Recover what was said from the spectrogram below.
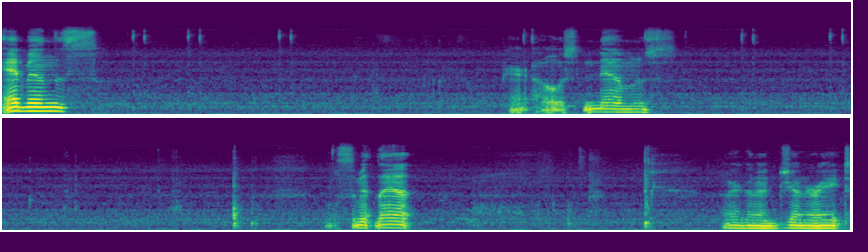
Admins parent host nems we'll submit that. We're going to generate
